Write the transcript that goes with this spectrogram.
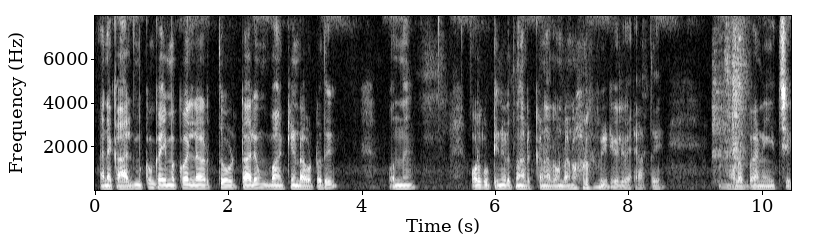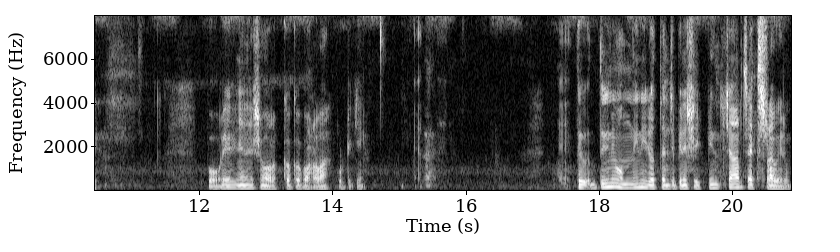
അങ്ങനെ കാൽമക്കും കൈമക്കും എല്ലായിടത്തും ഇട്ടാലും ബാക്കി ഉണ്ടാവും കേട്ടോ ഇത്. ഒന്ന്. ഓൾ കുട്ടീനെ എടുത്ത് നടക്കണം അതുകൊണ്ടാണ് ഓൾ വീഡിയോയിൽ വരാത്തത് അവളിപ്പോൾ എണീച്ച്. പോളി കഴിഞ്ഞതിന് ശേഷം ഉറക്കമൊക്കെ കുറവാണ് കുട്ടിക്ക്. ഇത് ഇതിന് ഒന്നിന് ഇരുപത്തഞ്ച് പിന്നെ ഷിപ്പിംഗ് ചാർജ് എക്സ്ട്രാ വരും.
